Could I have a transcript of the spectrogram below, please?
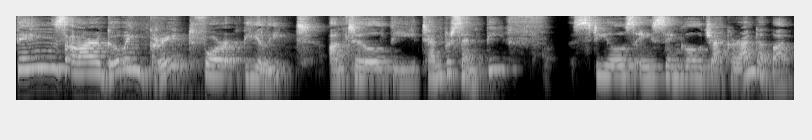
things are going great for the elite until the 10% thief steals a single jacaranda bud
